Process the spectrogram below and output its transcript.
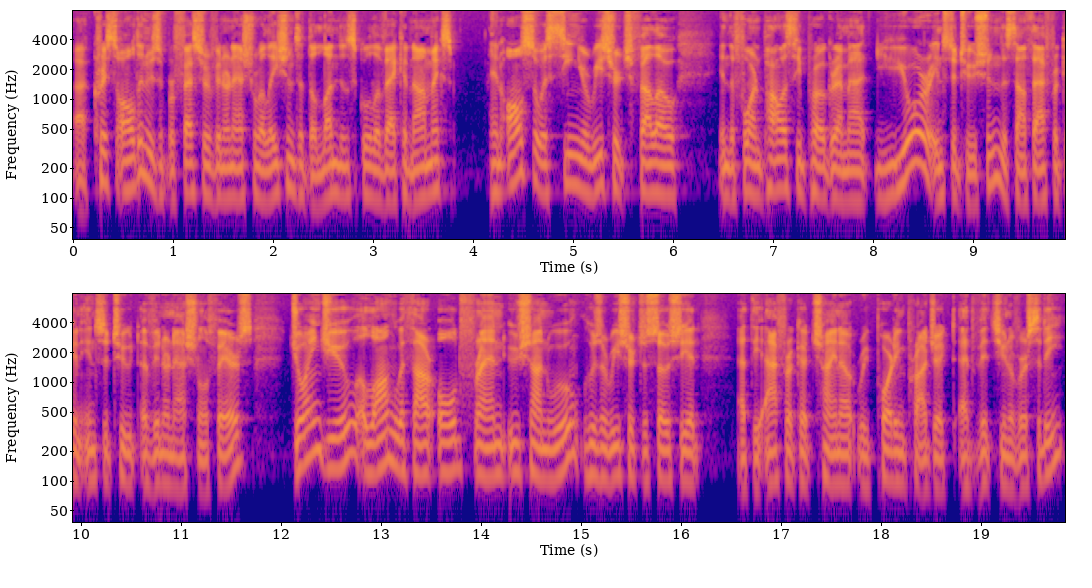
uh, Chris Alden, who's a professor of international relations at the London School of Economics, and also a senior research fellow in the foreign policy program at your institution, the South African Institute of International Affairs, joined you along with our old friend Yushan Wu, who's a research associate at the Africa China Reporting Project at Wits University.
